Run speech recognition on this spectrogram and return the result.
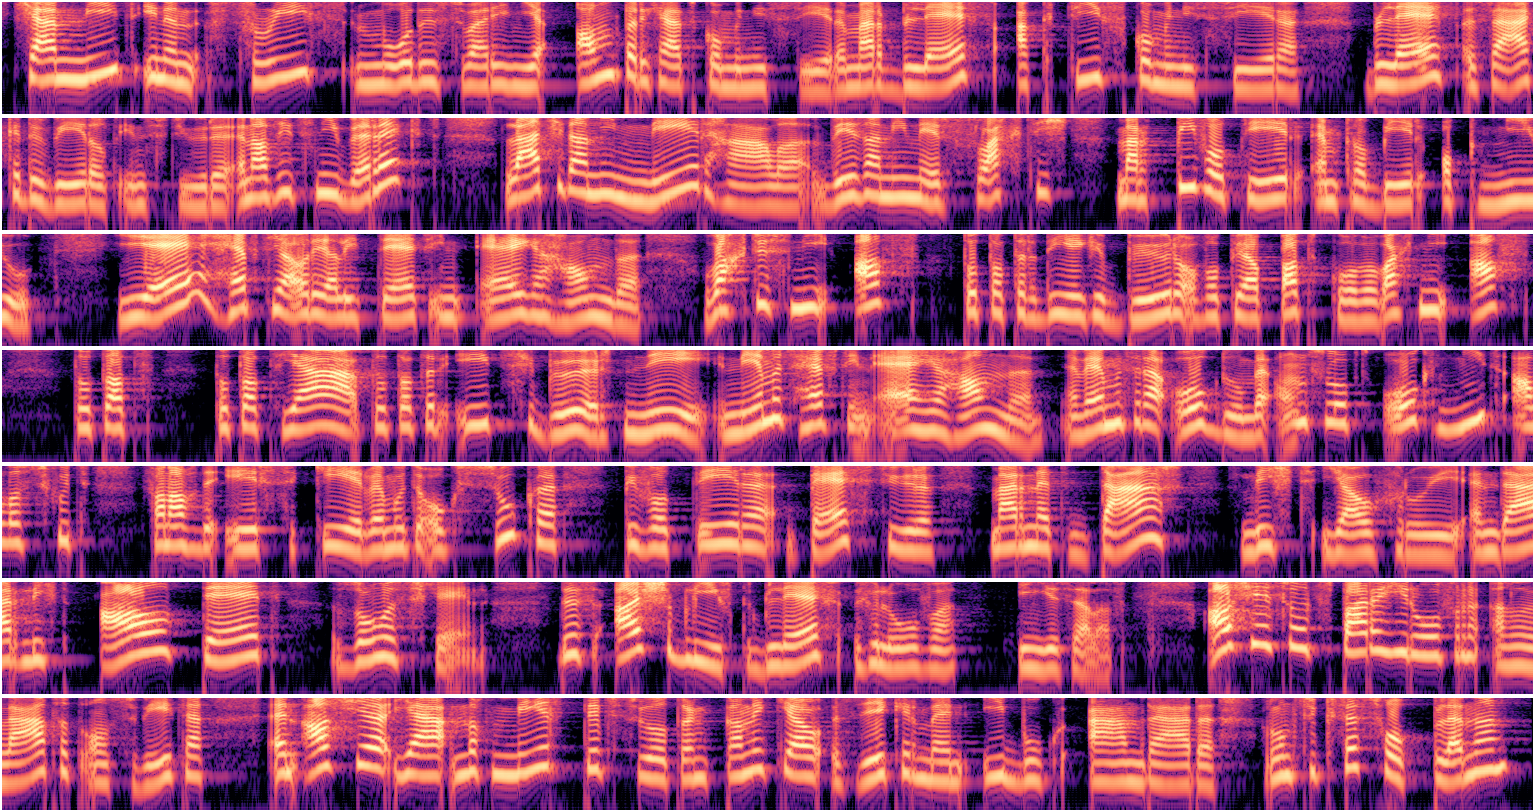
Ga niet in een freeze-modus waarin je amper gaat communiceren, maar blijf actief communiceren. Blijf zaken de wereld insturen. En als iets niet werkt, laat je dat niet neerhalen. Wees dan niet neerslachtig, maar pivoteer en probeer opnieuw. Jij hebt jouw realiteit in eigen handen. Wacht dus niet af totdat er dingen gebeuren of op jouw pad komen. Wacht niet af totdat Totdat, ja, totdat er iets gebeurt. Nee, neem het heft in eigen handen. En wij moeten dat ook doen. Bij ons loopt ook niet alles goed vanaf de eerste keer. Wij moeten ook zoeken, pivoteren, bijsturen. Maar net daar ligt jouw groei. En daar ligt altijd zonneschijn. Dus alsjeblieft, blijf geloven in jezelf. Als je eens wilt sparren hierover, laat het ons weten. En als je ja, nog meer tips wilt, dan kan ik jou zeker mijn e-book aanraden rond succesvol plannen.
